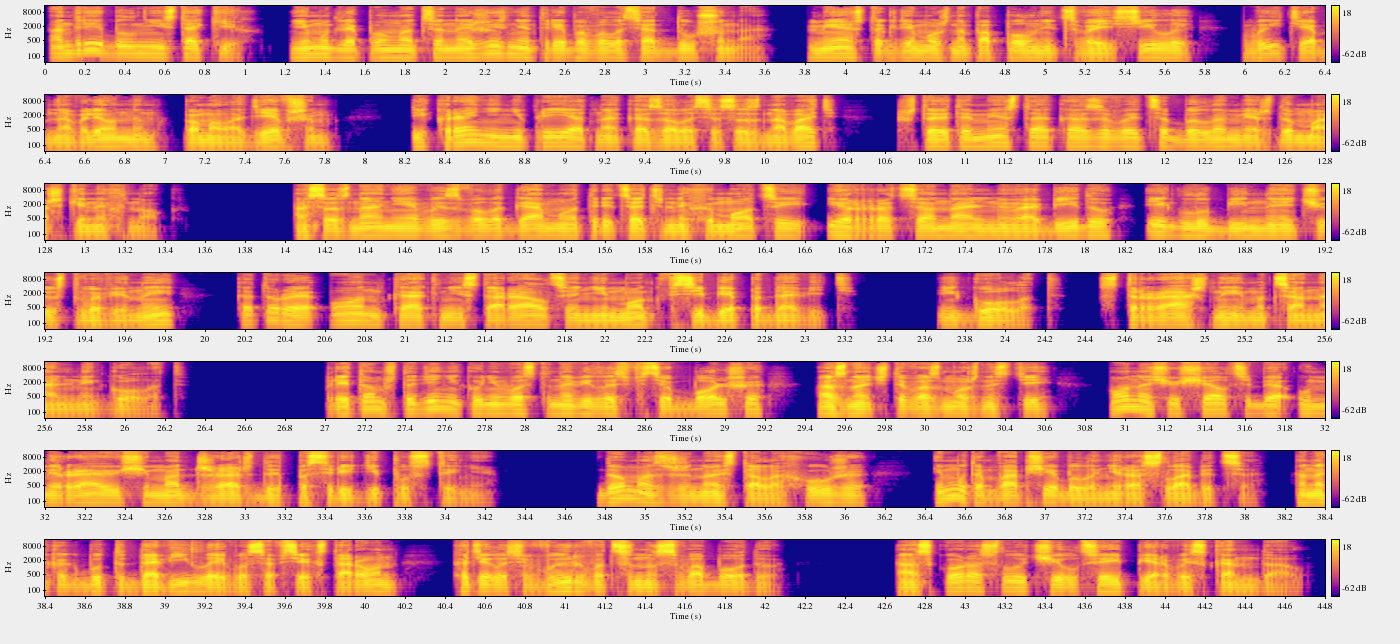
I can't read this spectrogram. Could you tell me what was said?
Андрей был не из таких. Ему для полноценной жизни требовалось отдушина, место, где можно пополнить свои силы, выйти обновленным, помолодевшим. И крайне неприятно оказалось осознавать, что это место, оказывается, было между Машкиных ног. Осознание вызвало гамму отрицательных эмоций, иррациональную обиду и глубинное чувство вины, которое он, как ни старался, не мог в себе подавить. И голод. Страшный эмоциональный голод. При том, что денег у него становилось все больше, а значит и возможностей, он ощущал себя умирающим от жажды посреди пустыни. Дома с женой стало хуже, ему там вообще было не расслабиться. Она как будто давила его со всех сторон, хотелось вырваться на свободу. А скоро случился и первый скандал.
